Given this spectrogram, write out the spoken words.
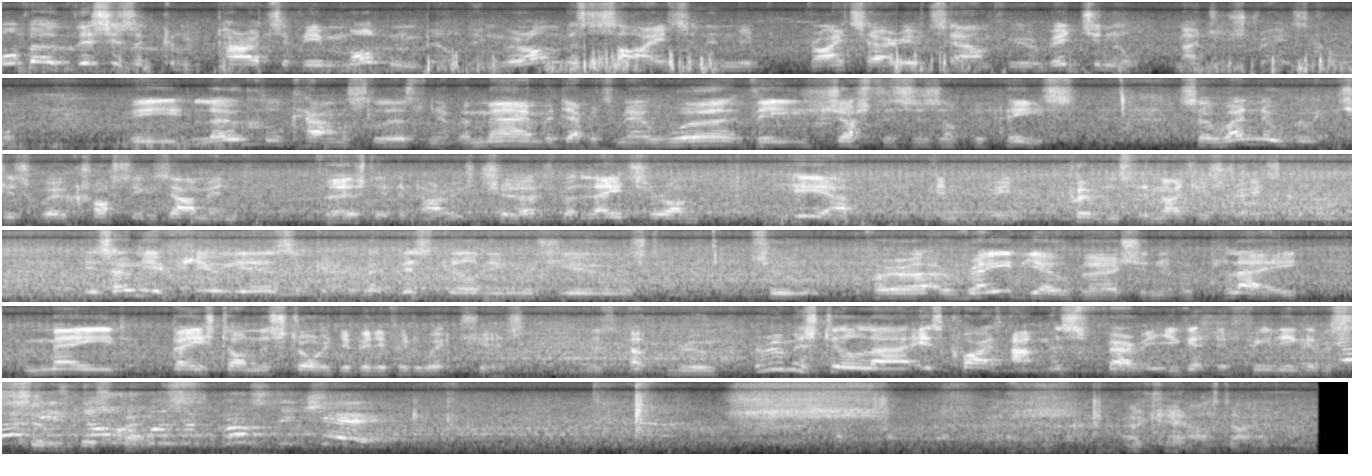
Although this is a comparatively modern building, we're on the site and in the right area of town for the original Magistrates Court. The local councillors, you know, the mayor and the deputy mayor were the justices of the peace. So when the witches were cross-examined, firstly at the parish church, but later on here in the equivalent to the Magistrates Court, it's only a few years ago that this building was used to, for a radio version of a play made based on the story of the Bideford Witches. There's up room. The room is still there. It's quite atmospheric. You get the feeling of a George's simple daughter was a space. prostitute. Okay, I'll start.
